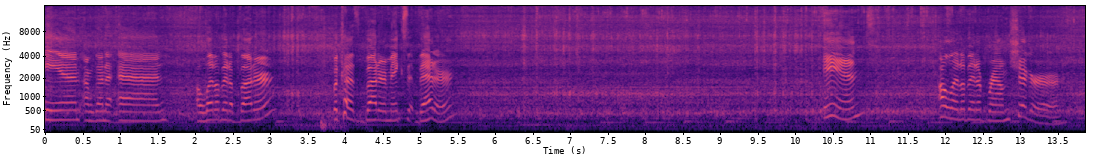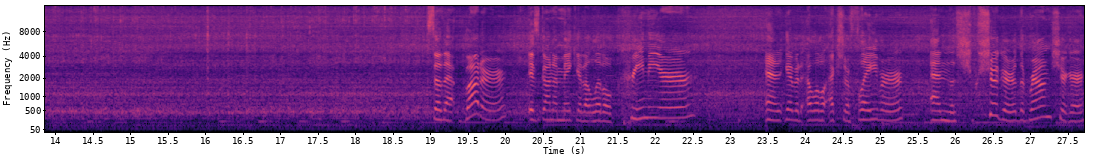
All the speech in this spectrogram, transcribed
And I'm to add a little bit of butter because butter makes it better. And a little bit of brown sugar. So that butter is to make it a little creamier and give it a little extra flavor. And the sugar, the brown sugar,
